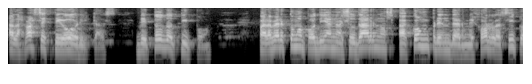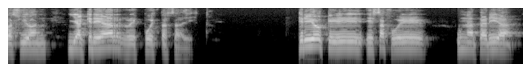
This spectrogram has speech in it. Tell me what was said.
a las bases teóricas de todo tipo para ver cómo podían ayudarnos a comprender mejor la situación y a crear respuestas a esto. Creo que esa fue una tarea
